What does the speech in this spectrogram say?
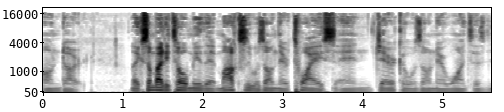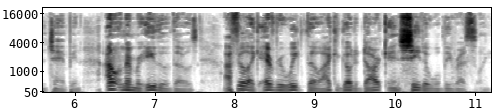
on Dark. Like somebody told me that Moxley was on there twice and Jericho was on there once as the champion. I don't remember either of those. I feel like every week though I could go to Dark and Shida will be wrestling.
